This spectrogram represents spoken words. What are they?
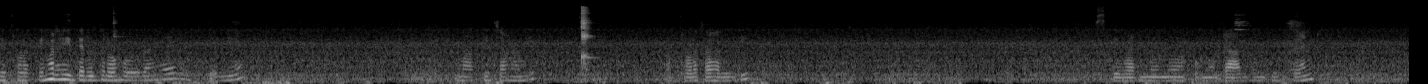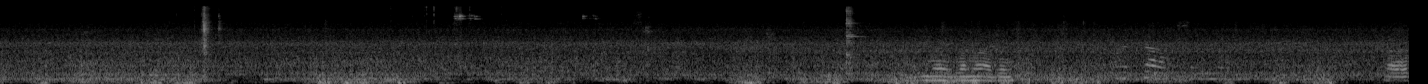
ये थोड़ा कैमरा इधर उधर हो रहा है, उसके लिए माफ़ी चाहूँगी। और थोड़ा सा हल्दी। इसके बाद को मैं डाल दूँगी फ्रेंड मैं बना दूँ और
